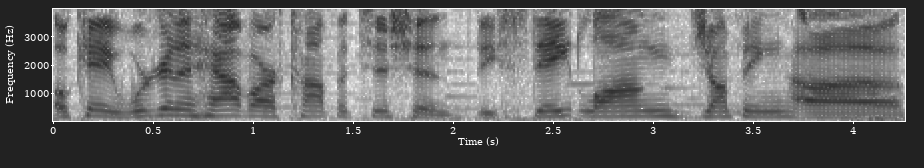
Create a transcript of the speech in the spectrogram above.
Okay, we're going to have our competition, the state long jumping uh,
